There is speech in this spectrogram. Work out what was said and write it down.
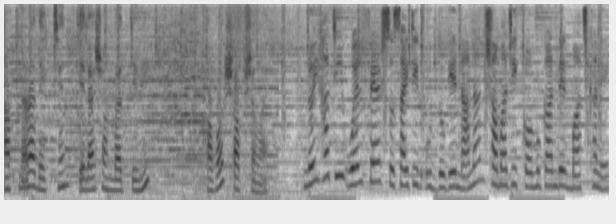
আপনারা দেখছেন জেলা সংবাদ টিভি খবর সবসময় নৈহাটি ওয়েলফেয়ার সোসাইটির উদ্যোগে নানান সামাজিক কর্মকাণ্ডের মাঝখানে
